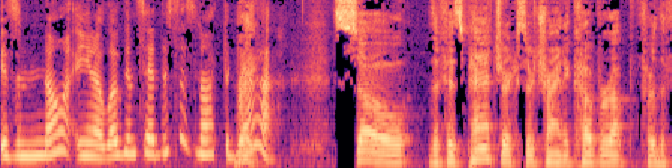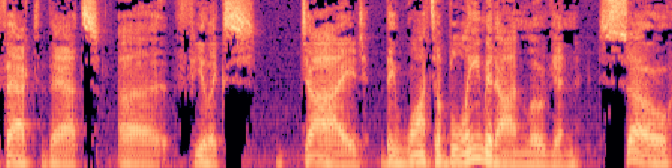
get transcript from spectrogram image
is not. You know, Logan said this is not the Right. guy. So the Fitzpatricks are trying to cover up for the fact that uh, Felix died. They want to blame it on Logan. So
